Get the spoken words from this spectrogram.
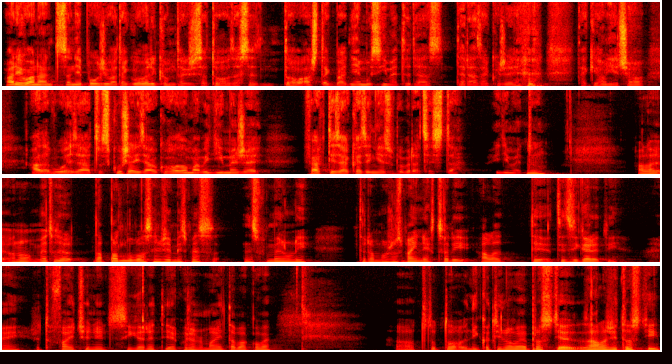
marihuana sa nepoužíva tak vo veľkom, takže sa toho zase toho až tak bať nemusíme teraz, teraz akože takého niečo. Ale v USA to skúšali s alkoholom a vidíme, že fakt tie zákazy nie sú dobrá cesta. Vidíme to. Hm. Ale ono, mňa to napadlo vlastne, že my sme sa nespomenuli, teda možno sme ani nechceli, ale tie, tie cigarety, hej, že to fajčenie, cigarety, akože normálne tabakové, toto nikotinové proste záležitosti,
